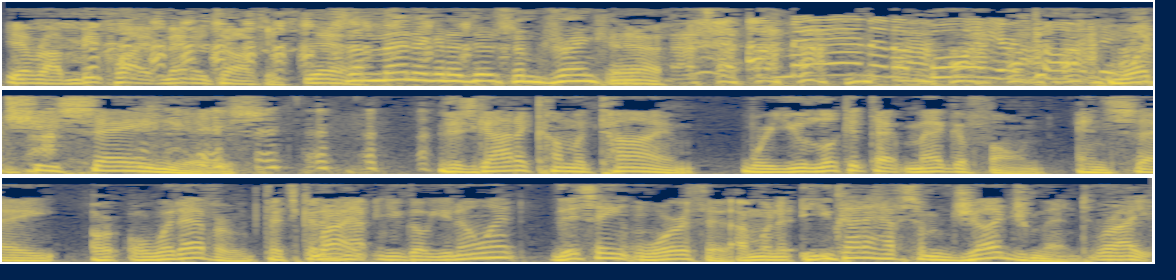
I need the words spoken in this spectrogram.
Yeah, Robin, be quiet. Men are talking. Yeah. Some men are going to do some drinking. Yeah. A man and a boy are talking. What she's saying is, there's got to come a time where you look at that megaphone and say, or, or whatever that's going Right. to happen, you go, you know what? This ain't worth it. I'm gonna. You got to have some judgment. Right.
